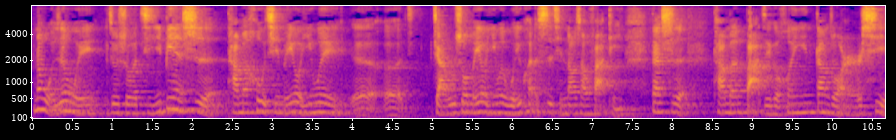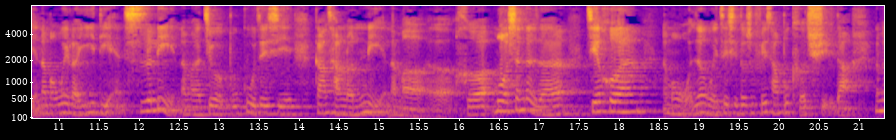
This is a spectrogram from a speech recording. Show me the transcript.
那我认为，就是说，即便是他们后期没有因为，呃呃，假如说没有因为尾款的事情闹上法庭，但是他们把这个婚姻当作儿戏，那么为了一点私利，那么就不顾这些纲常伦理，那么呃和陌生的人结婚，那么我认为这些都是非常不可取的。那么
